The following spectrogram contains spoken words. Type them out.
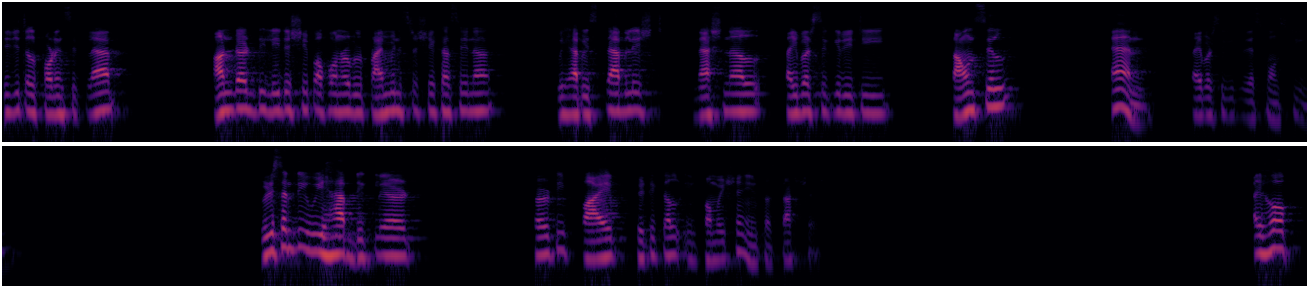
digital forensic lab under the leadership of Honorable Prime Minister Sheikh Hasina. We have established National Cybersecurity Council and Cybersecurity Response Team. Recently, we have declared 35 critical information infrastructures. I hope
